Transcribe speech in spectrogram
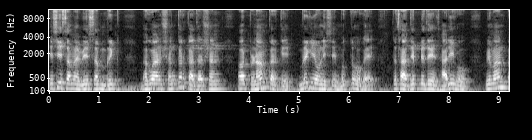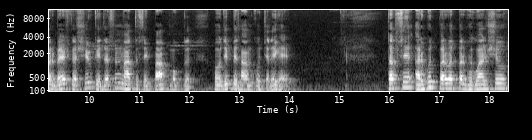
इसी समय वे सब मृग भगवान शंकर का दर्शन और प्रणाम करके मृग योनि से मुक्त हो गए तथा दिव्य देहधारी हो विमान पर बैठकर शिव के दर्शन मात्र से पाप मुक्त हो दिव्य धाम को चले गए। तब से अर्बुद पर्वत पर भगवान शिव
